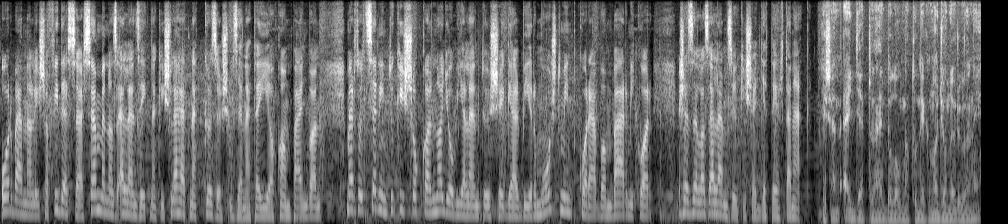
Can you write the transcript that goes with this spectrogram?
Orbánnal és a Fideszsel szemben az ellenzéknek is lehetnek közös üzenetei a kampányban, mert hogy szerintük is sokkal nagyobb jelentőséggel bír most, mint korábban bármikor, és ezzel az elemzők is egyetértenek. És én egyetlen egy dolognak tudnék nagyon örülni,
